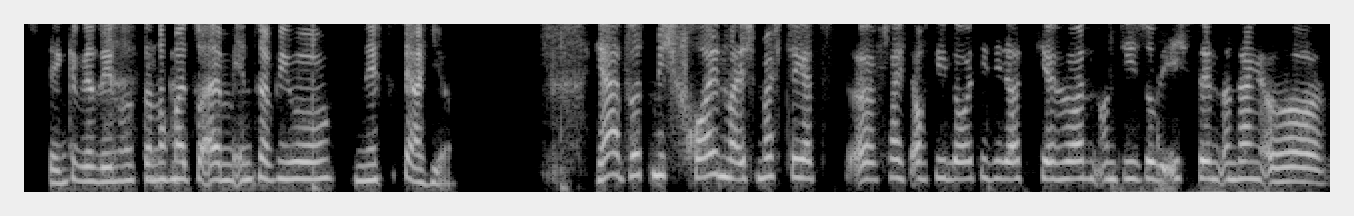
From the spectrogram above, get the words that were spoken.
ich denke, wir sehen uns dann nochmal zu einem Interview nächstes Jahr hier. Ja, würde mich freuen, weil ich möchte jetzt äh, vielleicht auch die Leute, die das hier hören und die so wie ich sind und sagen, oh,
